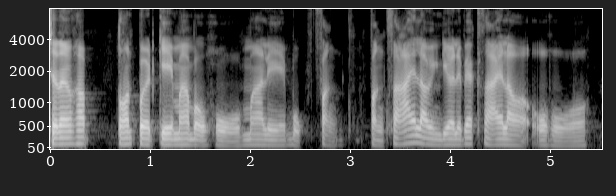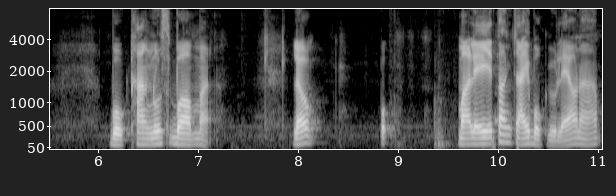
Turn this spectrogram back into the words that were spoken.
จากนั้นครับ ตอนเปิดเกมมาบอกโอ้โห มาเลบุกฝั่งฝั่งซ้ายเราอย่างเดียวเลยแบ็กซ้ายเราอะโอ้โห บุกทางนูสบอมอะแล้วมาเลตั้งใจบุกอยู่แล้วนะครับ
